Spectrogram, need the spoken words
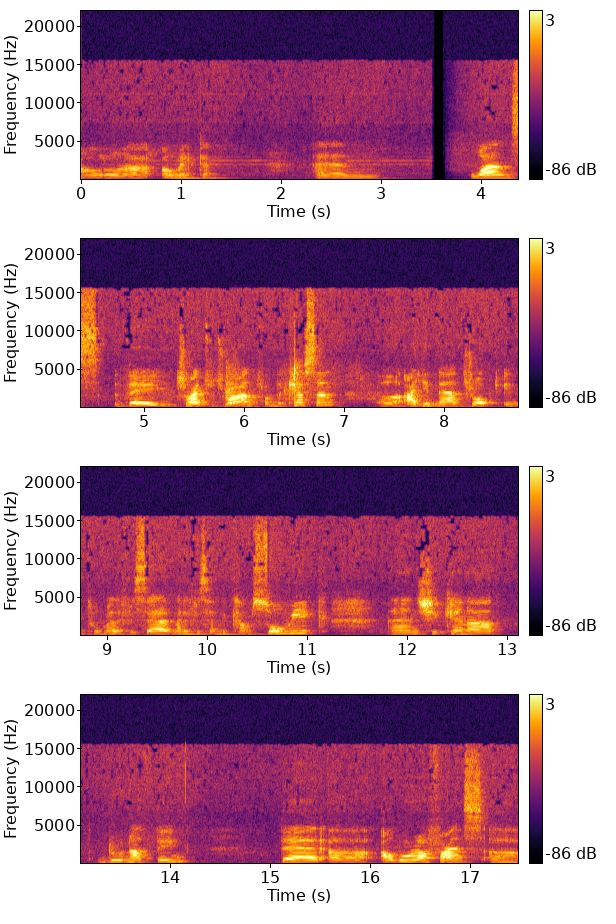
Aurora awakened and once they try to run from the castle uh, dropped into Maleficent. Maleficent becomes so weak and she cannot do nothing that uh, Aurora finds uh,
